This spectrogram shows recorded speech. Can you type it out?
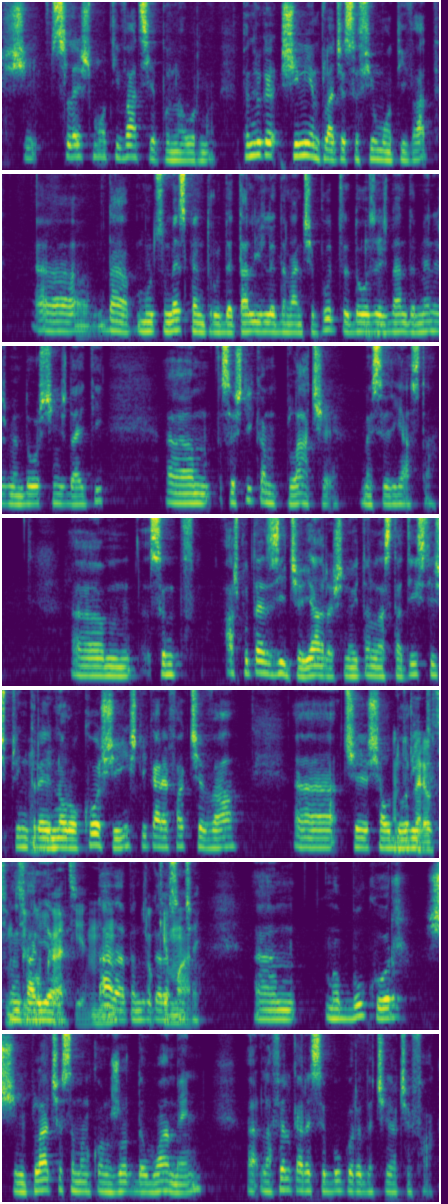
și slash motivație până la urmă. Pentru că și mie îmi place să fiu motivat. Uh, Da, mulțumesc pentru detaliile de la început, 20 de ani de management, 25 de IT. Um, Să știi că îmi place meseria asta. Um, Sunt, aș putea zice, iarăși, ne uităm la statistici, printre norocoșii, știi, care fac ceva uh, ce și-au Pentru dorit care au în simțit carieră. vocație. Da, Mhm. da, pentru O care chemare. simțit. Um, mă bucur și îmi place să mă înconjur de oameni uh, la fel care se bucură de ceea ce fac.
